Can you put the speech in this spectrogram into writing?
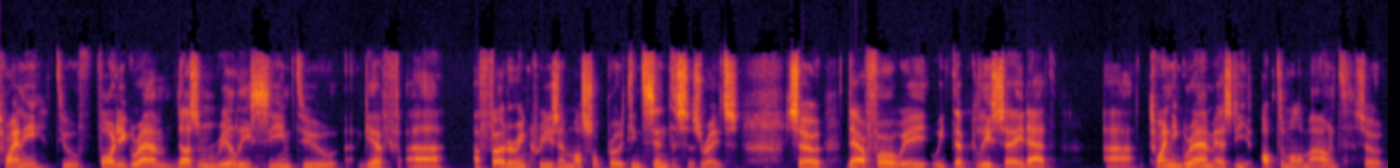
20 to 40 gram doesn't really seem to give uh, a further increase in muscle protein synthesis rates. So therefore, we, we typically say that uh, 20 gram is the optimal amount. So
